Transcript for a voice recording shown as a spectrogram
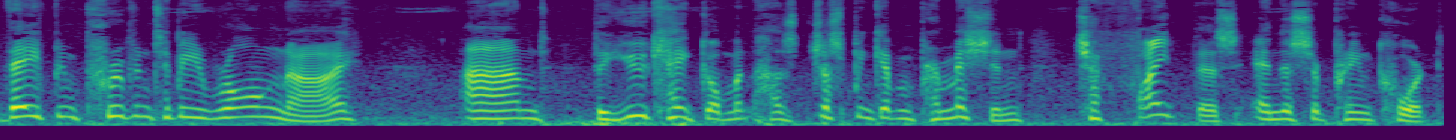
they've been proven to be wrong now and the UK government has just been given permission to fight this in the Supreme Court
